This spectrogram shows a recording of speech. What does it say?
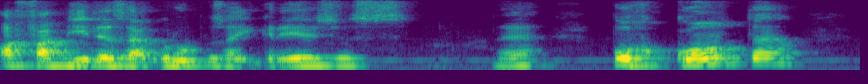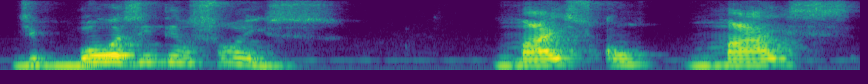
a famílias, a grupos, a igrejas, né? por conta de boas intenções, mas com mais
